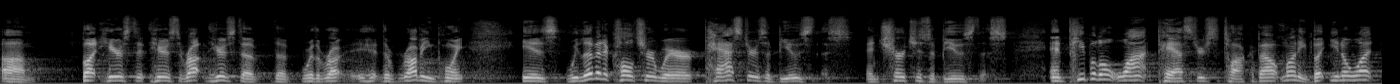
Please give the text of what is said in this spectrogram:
Um, but here's the here's the here's the, the where the the rubbing point is we live in a culture where pastors abuse this and churches abuse this. And people don't want pastors to talk about money. But you know what?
